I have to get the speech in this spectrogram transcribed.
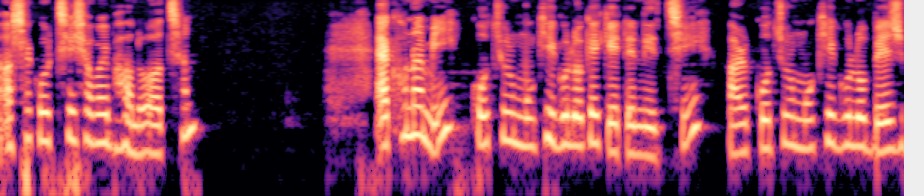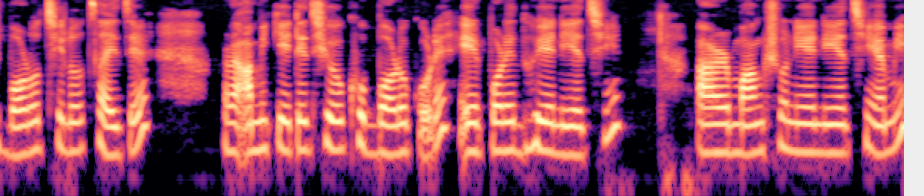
আশা করছি সবাই ভালো আছেন। এখন আমি কচুর মুখিগুলোকে কেটে নিচ্ছি। আর কচুর মুখিগুলো বেশ বড় ছিল সাইজে। আর আমি কেটেছিও খুব বড় করে। এরপরে ধুয়ে নিয়েছি। আর মাংস নিয়ে নিয়েছি আমি।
